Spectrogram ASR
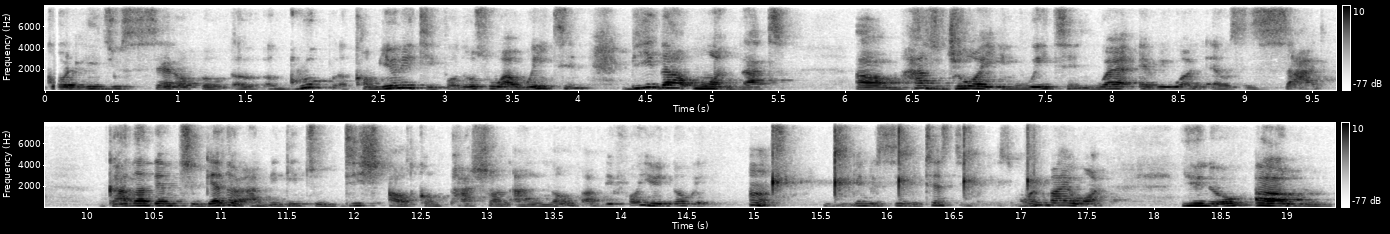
God leads you, set up a, a, a group, a community for those who are waiting. Be that one that um, has joy in waiting, where everyone else is sad gather them together and begin to dish out compassion and love. And before you know it, mm, you begin to see the testimonies one by one. You know, um,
